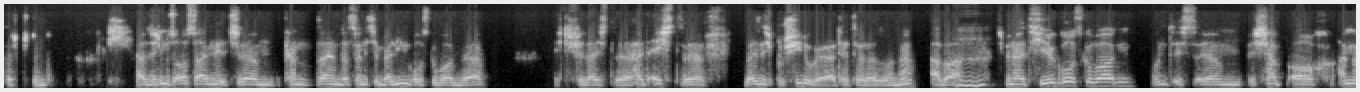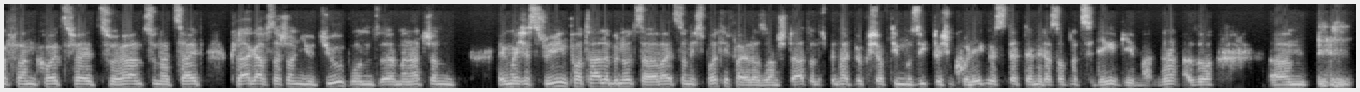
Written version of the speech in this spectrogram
das stimmt. Also ich muss auch sagen, ich ähm, kann sein, dass wenn ich in Berlin groß geworden wäre, ich vielleicht äh, halt echt, äh, weiß nicht, Bushido gehört hätte oder so, ne? Aber mhm. ich bin halt hier groß geworden und ich, ähm, ich habe auch angefangen, Kreuzfeld zu hören zu einer Zeit. Klar gab es da schon YouTube und äh, man hat schon irgendwelche Streaming-Portale benutzt, aber war jetzt noch nicht Spotify oder so am Start und ich bin halt wirklich auf die Musik durch einen Kollegen gesteppt, der mir das auf eine CD gegeben hat, ne? Also ähm,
